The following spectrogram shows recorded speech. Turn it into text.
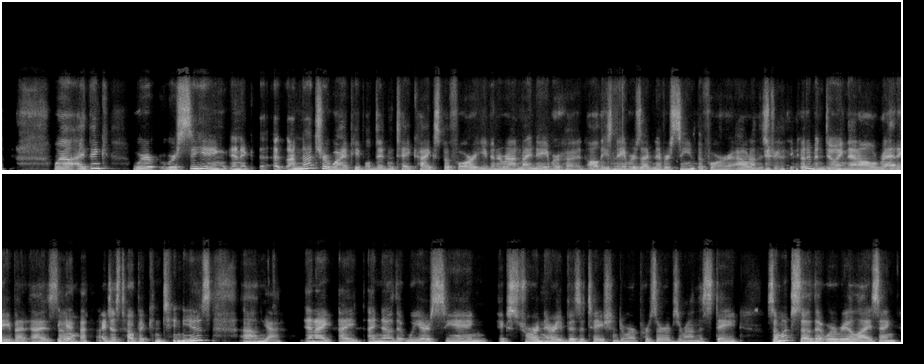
well, I think we're we're seeing, and uh, I'm not sure why people didn't take hikes before, even around my neighborhood. All these neighbors I've never seen before out on the street. They could have been doing that already, but uh, so yeah. I just hope it continues. Um, yeah and I, I I know that we are seeing extraordinary visitation to our preserves around the state, so much so that we're realizing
